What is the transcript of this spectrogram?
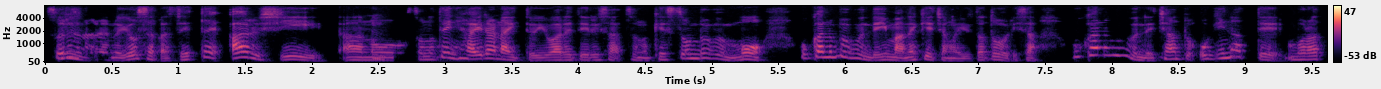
それぞれの良さが絶対あるし、あうん、の、その手に入らないと言われているさ、その欠損部分も、他の部分で今ね、ケイちゃんが言った通りさ、他の部分でちゃんと補ってもら、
